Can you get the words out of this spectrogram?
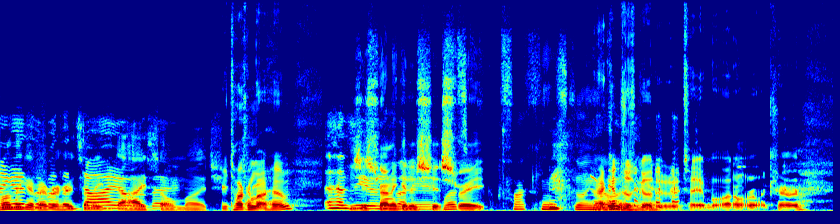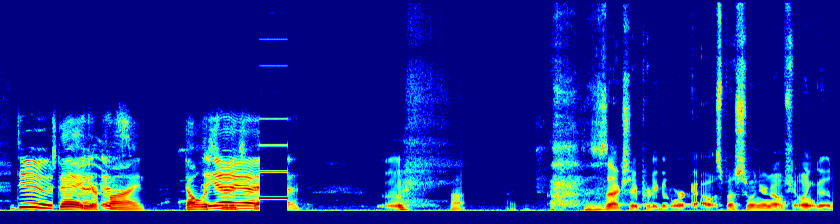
don't My think I've ever heard somebody die die so there. much. You're talking about him? That's He's just even trying to get his shit What's straight. Fucking's going I on? can just go to the table. I don't really care. Dude. Stay, you're it's- fine. Don't listen Yeah, to yeah. this. This is actually a pretty good workout, especially when you're not feeling good.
